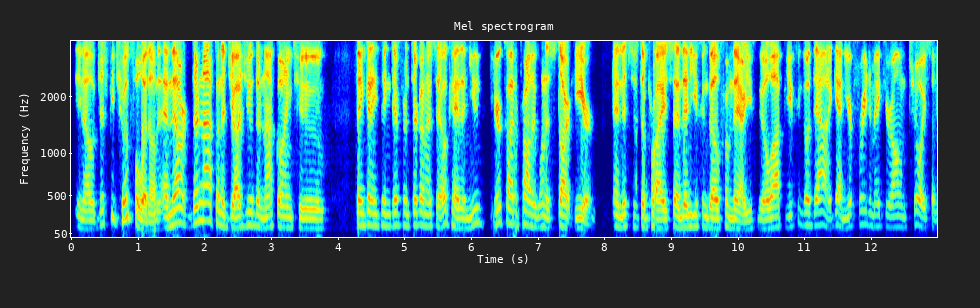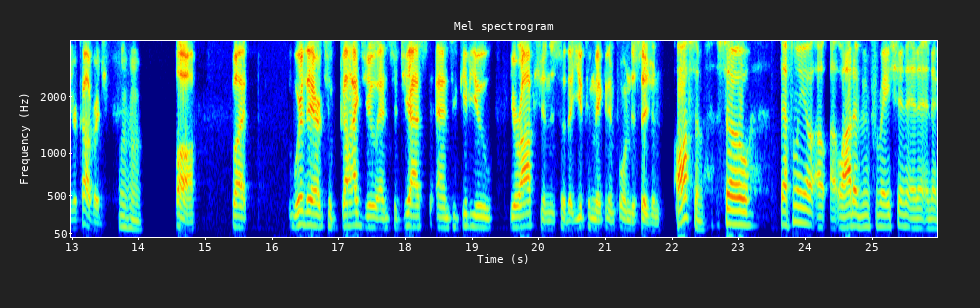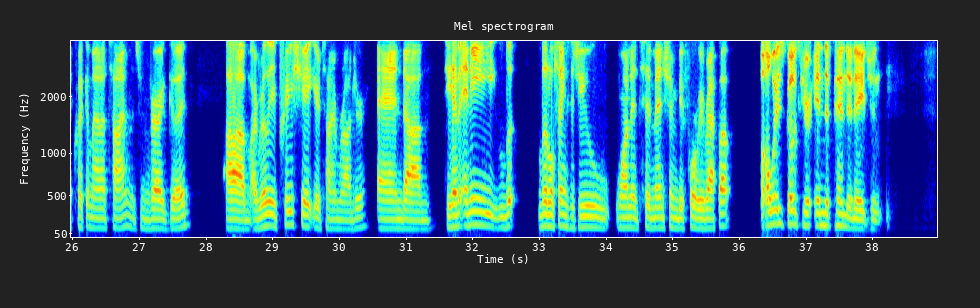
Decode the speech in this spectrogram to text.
You know, just be truthful with them, and they're they're not going to judge you. They're not going to think anything different. They're going to say, okay, then you you're going to probably want to start here, and this is the price, and then you can go from there. You can go up, you can go down. Again, you're free to make your own choice on your coverage mm-hmm. law, but we're there to guide you and suggest and to give you your options so that you can make an informed decision. Awesome. So definitely a, a lot of information in a, in a, quick amount of time. It's been very good. Um, I really appreciate your time, Roger. And um, do you have any li- little things that you wanted to mention before we wrap up? Always go to your independent agent.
